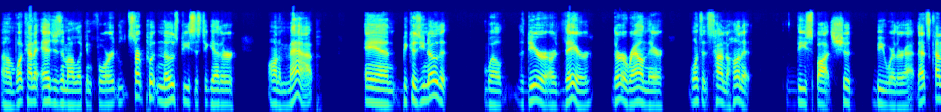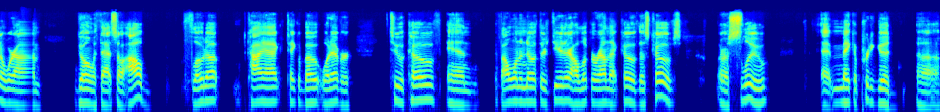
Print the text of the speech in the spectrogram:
um, what kind of edges am I looking for? Start putting those pieces together on a map. And because you know that well, the deer are there, they're around there. Once it's time to hunt it, these spots should be where they're at. That's kind of where I'm going with that. So I'll float up, kayak, take a boat, whatever, to a cove. And if I want to know if there's deer there, I'll look around that cove. Those coves are a slough make a pretty good uh,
